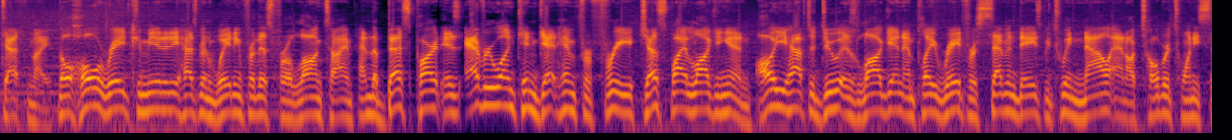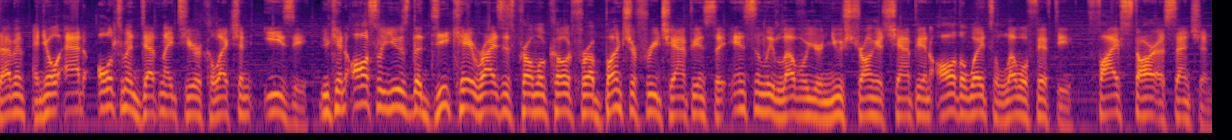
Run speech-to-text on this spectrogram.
Death Knight. The whole Raid community has been waiting for this for a long time, and the best part is everyone can get him for free just by logging in. All you have to do is log in and play Raid for 7 days between now and October 27th, and you'll add Ultimate Death Knight to your collection easy. You can also use the DK Rises promo code for a bunch of free champions to instantly level your new strongest champion all the way to level 50. 5-star Ascension.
